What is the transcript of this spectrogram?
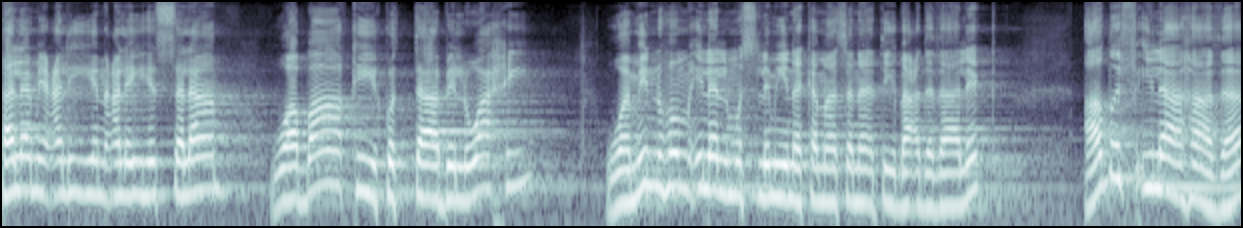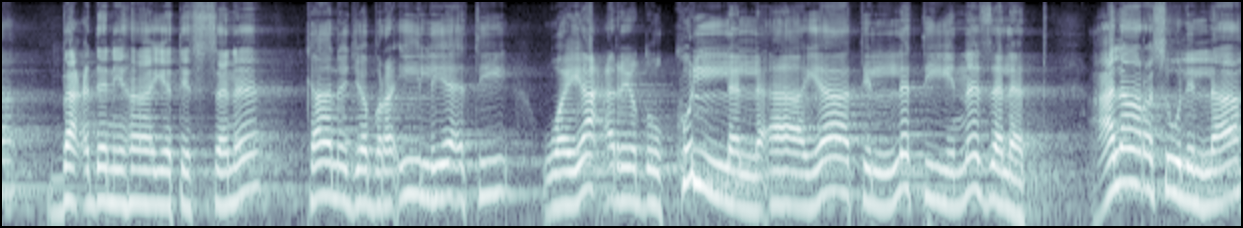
قلم علي عليه السلام وباقي كتاب الوحي ومنهم إلى المسلمين كما سنأتي بعد ذلك. أضف إلى هذا بعد نهاية السنة كان جبرائيل يأتي ويعرض كل الآيات التي نزلت على رسول الله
